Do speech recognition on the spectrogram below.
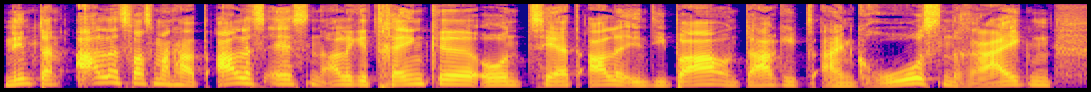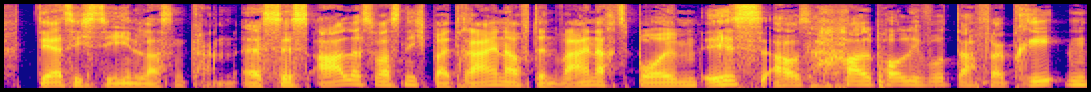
nimmt dann alles, was man hat, alles Essen, alle Getränke und zehrt alle in die Bar und da gibt es einen großen Reigen, der sich sehen lassen kann. Es ist alles, was nicht bei dreien auf den Weihnachtsbäumen ist, aus halb Hollywood da vertreten.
